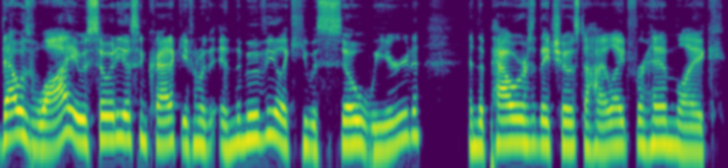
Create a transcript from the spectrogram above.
that was why it was so idiosyncratic even within the movie. Like he was so weird, and the powers that they chose to highlight for him like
